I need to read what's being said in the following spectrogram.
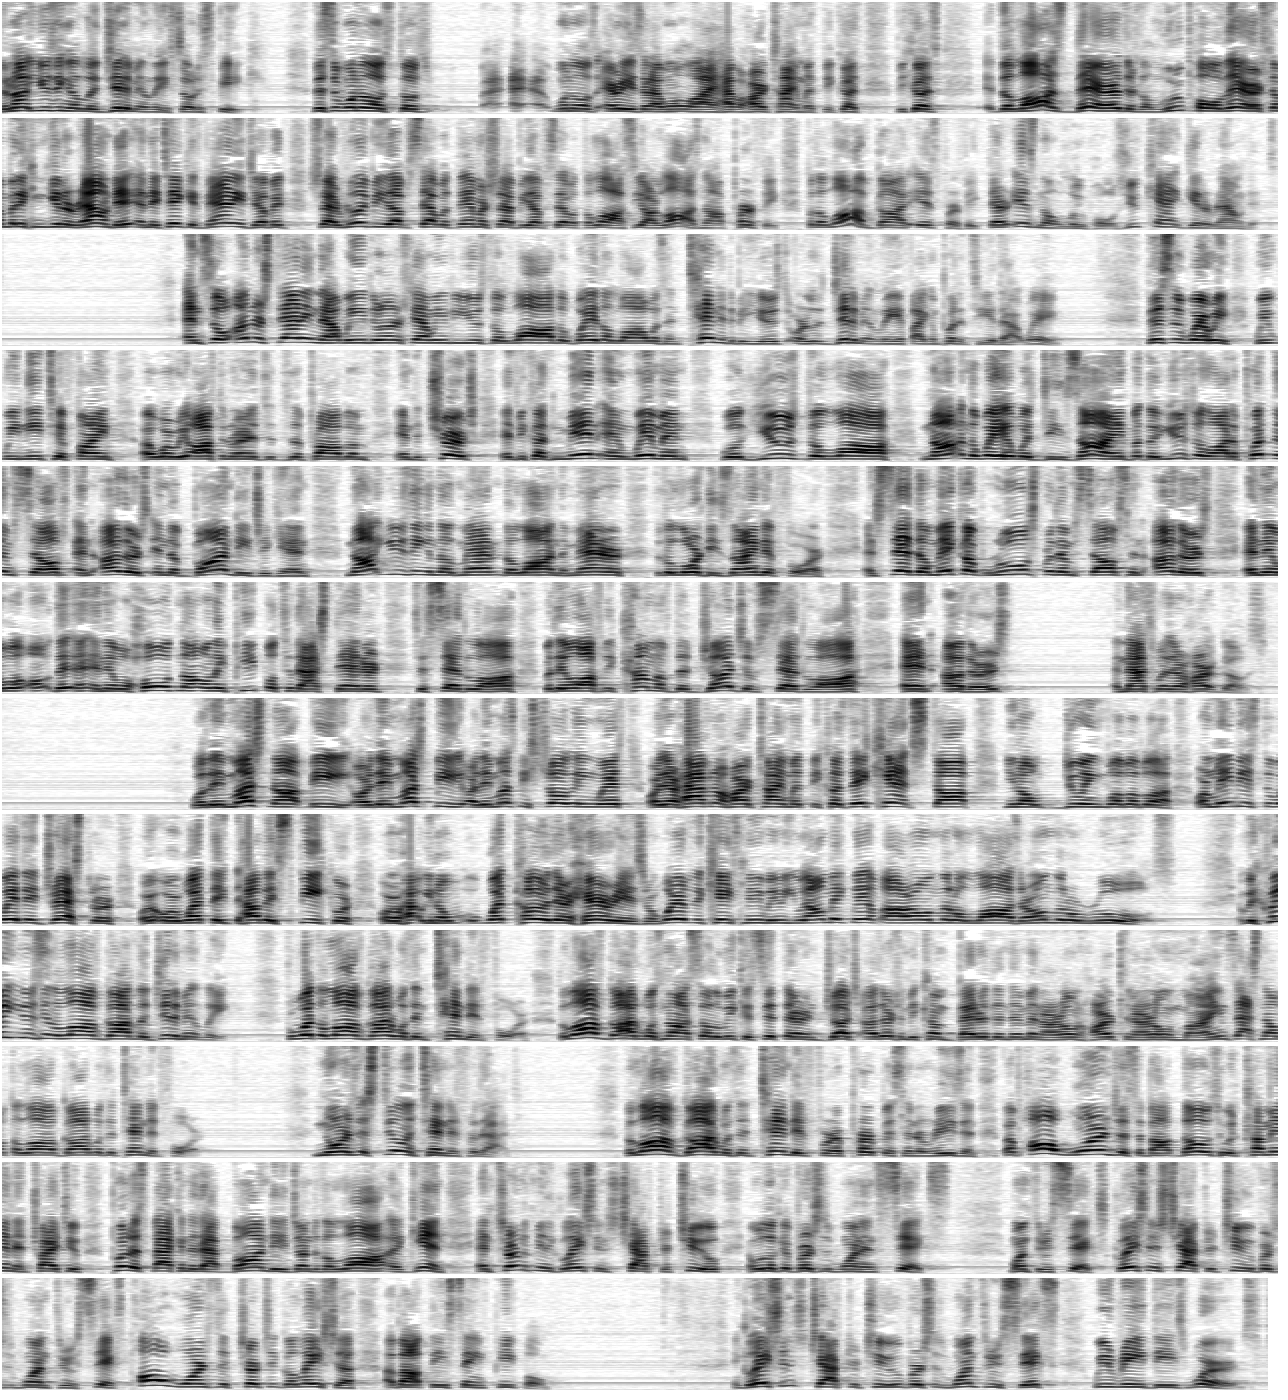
They're not using it legitimately, so to speak. This is one of those, those, uh, uh, one of those areas that I won't lie, I have a hard time with because, because the law is there, there's a loophole there, somebody can get around it and they take advantage of it. Should I really be upset with them or should I be upset with the law? See, our law is not perfect, but the law of God is perfect. There is no loopholes. You can't get around it. And so, understanding that, we need to understand we need to use the law the way the law was intended to be used, or legitimately, if I can put it to you that way. This is where we, we, we need to find, uh, where we often run into the problem in the church, is because men and women will use the law not in the way it was designed, but they'll use the law to put themselves and others into bondage again, not using the, man, the law in the manner that the Lord designed it for. Instead, they'll make up rules for themselves and others, and they will, and they will hold not only people to that standard, to said law, but they will also become of the judge of said law and others, and that's where their heart goes. Well, they must not be, or they must be, or they must be struggling with, or they're having a hard time with because they can't stop, you know, doing blah, blah, blah. Or maybe it's the way they dressed, or, or, or what they, how they speak, or, or how, you know, what color their hair is, or whatever the case may be. We all make, make up our own little laws, our own little rules. And we quit using the law of God legitimately for what the law of God was intended for. The law of God was not so that we could sit there and judge others and become better than them in our own hearts and our own minds. That's not what the law of God was intended for nor is it still intended for that. The law of God was intended for a purpose and a reason. But Paul warns us about those who would come in and try to put us back into that bondage under the law again. And turn with me to Galatians chapter 2, and we'll look at verses 1 and 6. 1 through 6. Galatians chapter 2, verses 1 through 6. Paul warns the church at Galatia about these same people. In Galatians chapter 2, verses 1 through 6, we read these words.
